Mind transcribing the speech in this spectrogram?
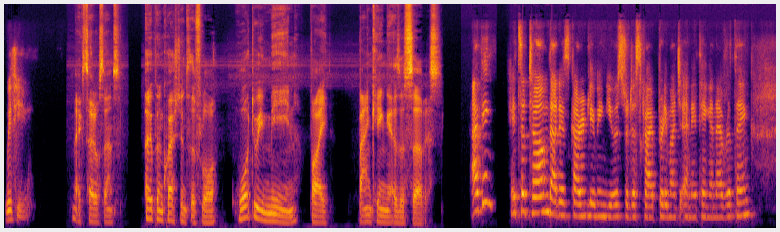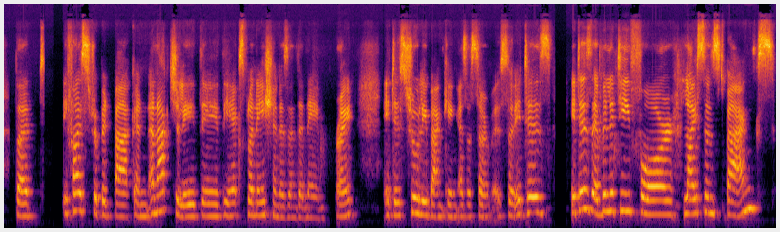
with you. Makes total sense. Open question to the floor. What do we mean by banking as a service? I think it's a term that is currently being used to describe pretty much anything and everything. But if I strip it back, and, and actually the, the explanation is in the name, right? It is truly banking as a service. So it is it is ability for licensed banks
